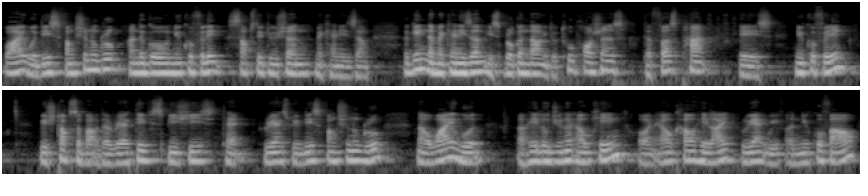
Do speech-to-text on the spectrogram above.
why would this functional group undergo nucleophilic substitution mechanism. Again, the mechanism is broken down into two portions. The first part is nucleophilic which talks about the reactive species that reacts with this functional group. Now, why would a halogenoalkane or an alkyl halide react with a nucleophile?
